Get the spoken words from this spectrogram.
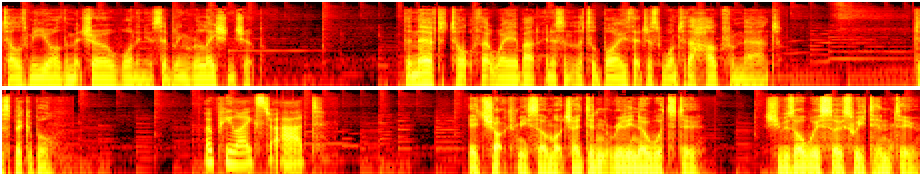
tells me you're the mature one in your sibling relationship. The nerve to talk that way about innocent little boys that just wanted a hug from their aunt. Despicable. OP likes to add. It shocked me so much I didn't really know what to do. She was always so sweet to him too.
